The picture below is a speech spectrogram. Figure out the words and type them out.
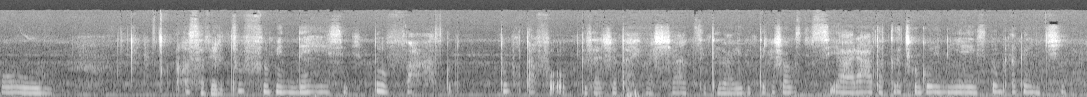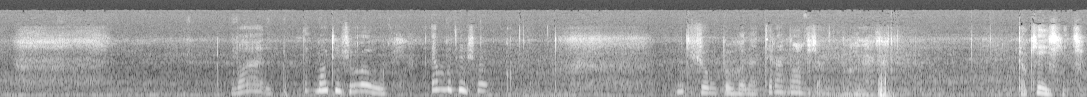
do. Nossa, velho, do Fluminense, do Vasco, do, do Botafogo, apesar de já estar tá rebaixado, você terá ainda, terá jogos do Ceará, do Atlético Goianiense, do Bragantino. Mano, é muito jogo, é muito jogo muito jogo por rodada, terá nove jogos por rodada. Tá ok, gente?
